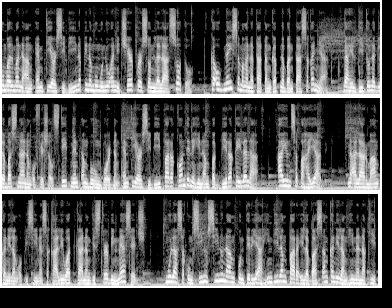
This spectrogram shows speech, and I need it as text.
umalma na ang MTRCB na pinamumunuan ni Chairperson Lala Soto, kaugnay sa mga natatanggap na banta sa kanya, dahil dito naglabas na ng official statement ang buong board ng MTRCB para kondenehin ang pagbira kay Lala, ayon sa pahayag, na alarma ang kanilang opisina sa kaliwat ka ng disturbing message, mula sa kung sino-sino na ang punteriya hindi lang para ilabas ang kanilang hinanakit,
